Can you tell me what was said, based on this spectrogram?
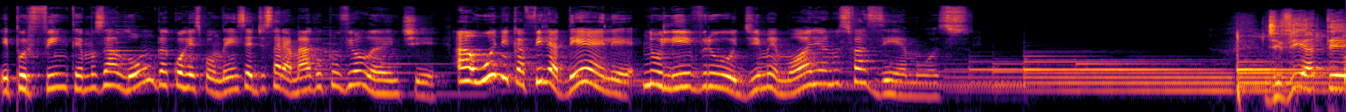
E por fim, temos a longa correspondência de Saramago com Violante, a única filha dele, no livro De Memória Nos Fazemos. Devia ter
